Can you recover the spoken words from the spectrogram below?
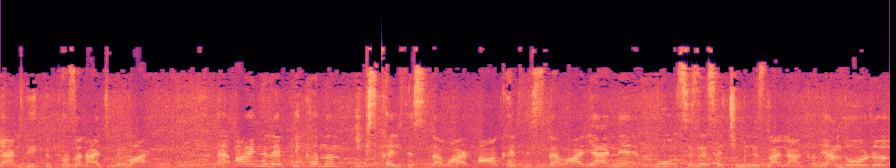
Yani büyük bir pazar hacmi var. E, aynı replikanın X kalitesi de var, A kalitesi de var. Yani bu sizin seçiminizle alakalı. Yani doğru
